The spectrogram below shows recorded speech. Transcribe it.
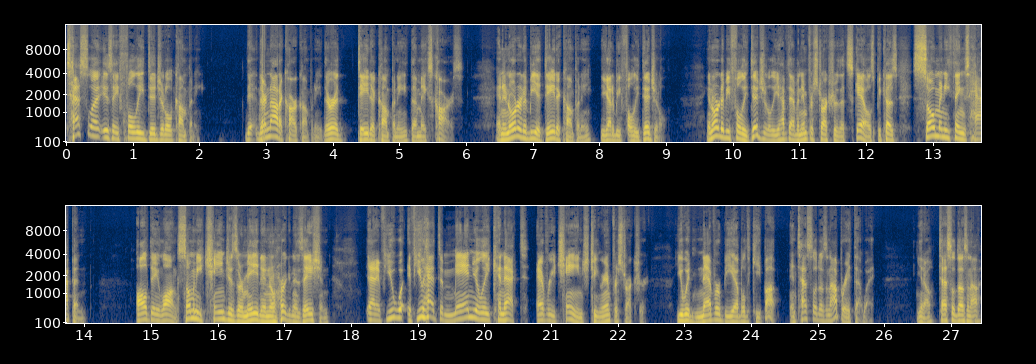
Tesla is a fully digital company. They're not a car company, they're a data company that makes cars. And in order to be a data company, you got to be fully digital in order to be fully digital, you have to have an infrastructure that scales because so many things happen all day long. So many changes are made in an organization that if you if you had to manually connect every change to your infrastructure, you would never be able to keep up. And Tesla doesn't operate that way. You know, Tesla doesn't.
